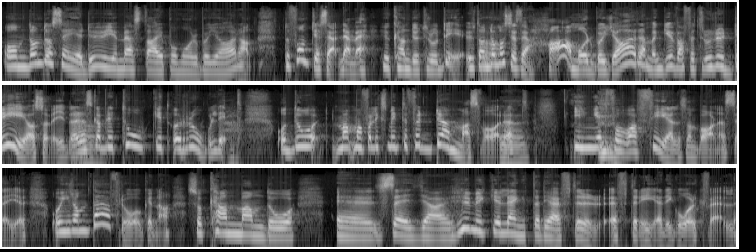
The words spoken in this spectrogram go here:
Om de då säger du är ju mest arg på morbror Göran, då får inte jag säga nej men hur kan du tro det? Utan då måste jag säga ha morbror Göran, men gud varför tror du det? Och så vidare. Det ska bli tokigt och roligt. Och då, man, man får liksom inte fördöma svaret. Nej. Inget får vara fel som barnen säger. Och i de där frågorna så kan man då eh, säga hur mycket längtade jag efter, efter er igår kväll?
